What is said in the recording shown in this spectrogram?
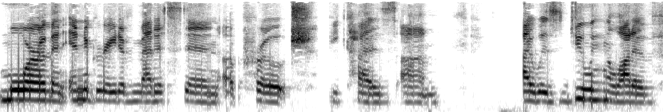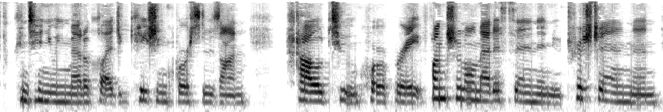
more of an integrative medicine approach because um, I was doing a lot of continuing medical education courses on how to incorporate functional medicine and nutrition and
